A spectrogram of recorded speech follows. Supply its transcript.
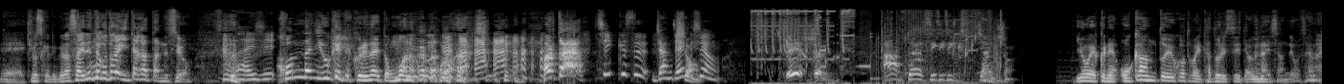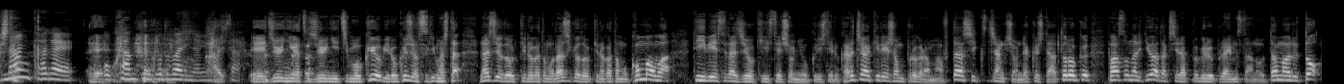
えー気をつけてくださいねってことが言いたかったんですよ。大事。こんなに受けてくれないと思わなかった、この話。あった。シックス。ジャンクション。ン After Six Junction. ようやくね、おかんという言葉にたどり着いたうないさんでございました。なんかがええおかんという言葉になりまはいした、。えー、12月12日木曜日6時を過ぎました。ラジオ同期の方もラジコ同期の方もこんばんは。TBS ラジオキーステーションにお送りしているカルチャーキュレーションプログラムアフターシックスジャンクション略してアトロク。パーソナリティは私ラップグループライムスターの歌丸と、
